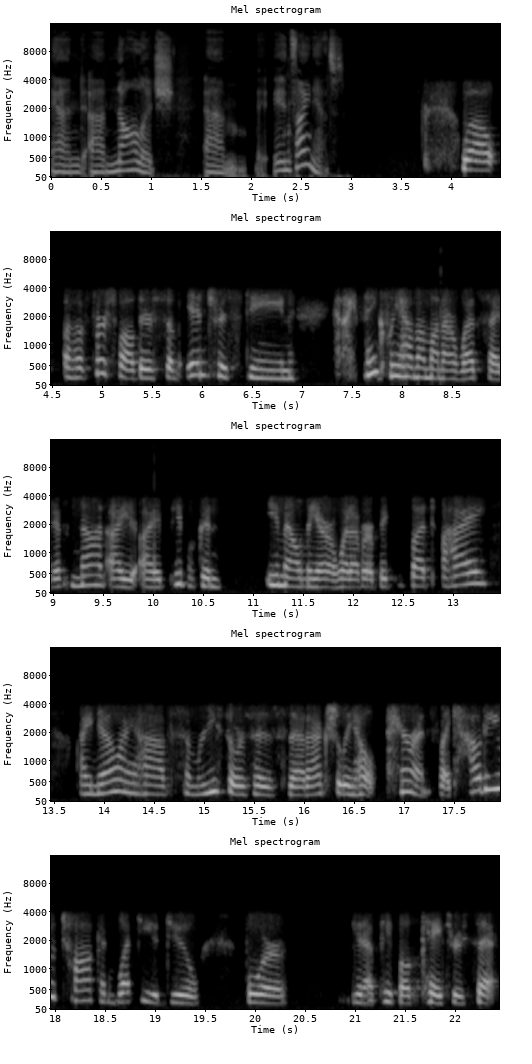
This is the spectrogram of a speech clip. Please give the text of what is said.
and uh, knowledge um, in finance? Well, uh, first of all, there's some interesting, and I think we have them on our website. If not, I, I people can email me or whatever. But, but I I know I have some resources that actually help parents. Like, how do you talk and what do you do for you know people K through six.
